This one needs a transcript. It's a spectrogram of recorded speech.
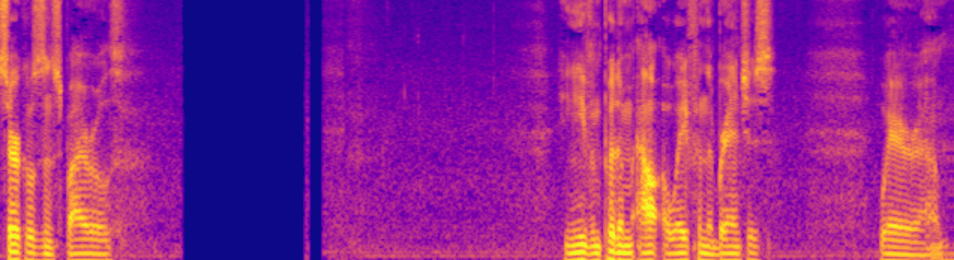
circles and spirals. You can even put them out away from the branches where um,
